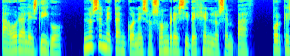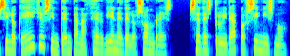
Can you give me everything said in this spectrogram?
ahora les digo, no se metan con esos hombres y déjenlos en paz, porque si lo que ellos intentan hacer viene de los hombres, se destruirá por sí mismo,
